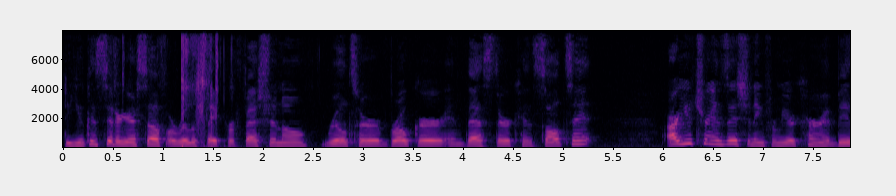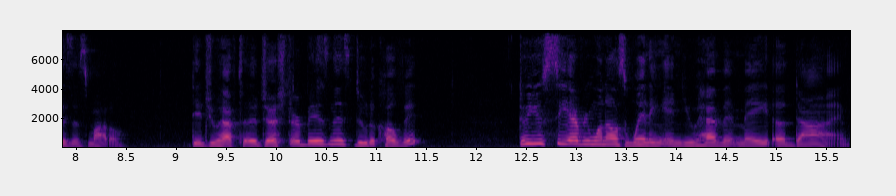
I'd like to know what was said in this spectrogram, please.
Do you consider yourself a real estate professional, realtor, broker, investor, consultant? Are you transitioning from your current business model? Did you have to adjust your business due to COVID? Do you see everyone else winning and you haven't made a dime?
